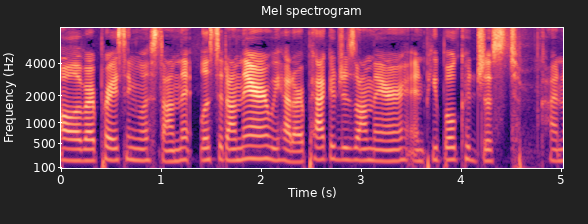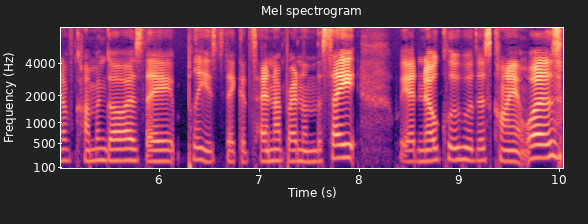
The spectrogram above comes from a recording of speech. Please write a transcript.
all of our pricing list on th- listed on there. We had our packages on there, and people could just kind of come and go as they pleased. They could sign up right on the site. We had no clue who this client was.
